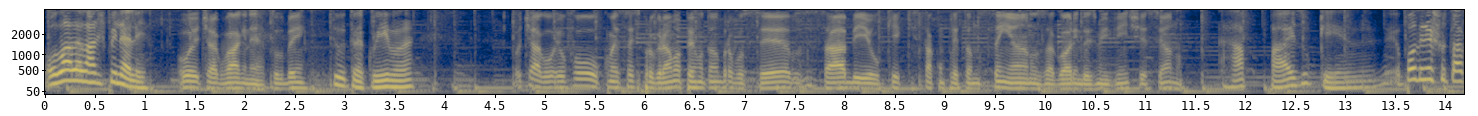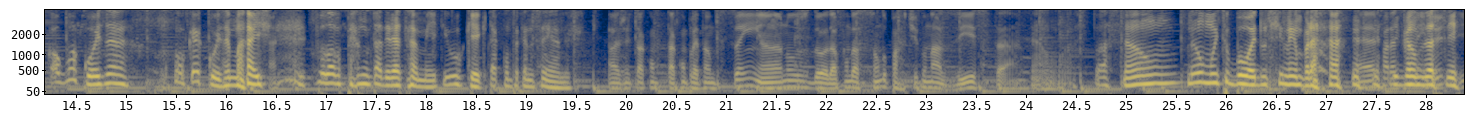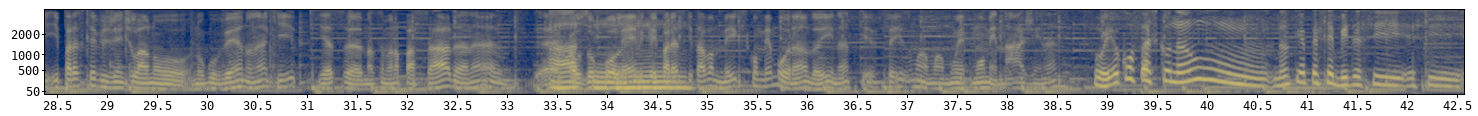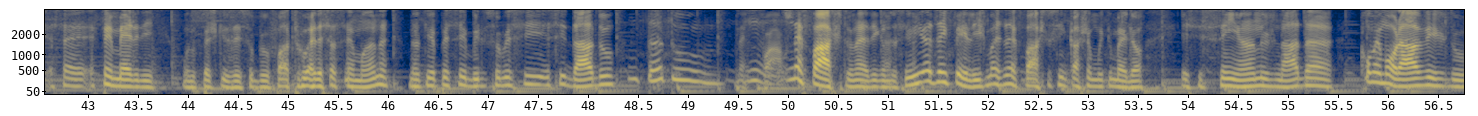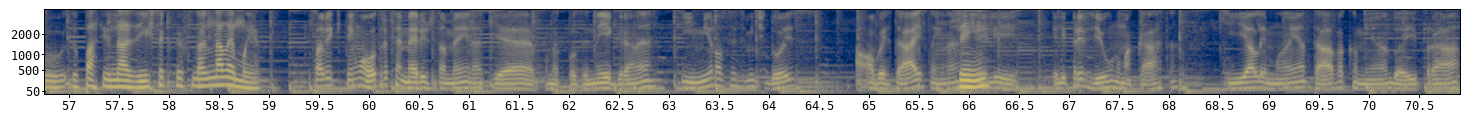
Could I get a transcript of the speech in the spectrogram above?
Olá, Leonardo Spinelli. Oi, Thiago Wagner, tudo bem? Tudo tranquilo, né? Ô, Thiago, eu vou começar esse programa perguntando para você, você sabe o que, que está completando 100 anos agora em 2020, esse ano? Rapaz, o quê? Eu poderia chutar alguma coisa, qualquer coisa, mas vou logo perguntar diretamente o que que tá completando 100 anos. A gente está tá completando 100 anos do- da fundação do Partido Nazista. Então, uma situação não muito boa de se lembrar, É, que digamos assim. gente- e, e parece que teve gente lá no, no governo, né, que essa, na semana passada, né, é, Ah, causou sim. polêmica e parece que estava meio que comemorando aí, né, porque fez uma, uma, uma homenagem, né? Foi. Eu confesso que eu não, não tinha percebido esse, esse, essa efeméride quando pesquisei sobre o fato é dessa semana. Não tinha percebido sobre esse, esse dado um tanto Nefasto. nefasto, né? Digamos assim. Ia dizer infeliz, mas nefasto se encaixa muito melhor. Esses 100 anos nada comemoráveis do, do Partido Nazista que foi fundado na Alemanha. Sabe que tem uma outra efeméride também, né? Que é, como é que eu posso dizer, negra, né? Em 1922, Albert Einstein, né? Sim. Ele, ele previu numa carta que a Alemanha estava caminhando aí para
